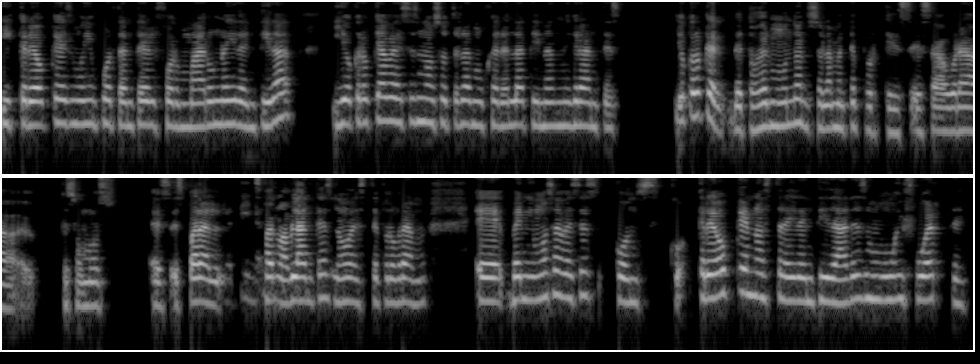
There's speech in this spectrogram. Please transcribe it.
Y creo que es muy importante el formar una identidad. Y yo creo que a veces nosotros las mujeres latinas migrantes, yo creo que de todo el mundo, no solamente porque es, es ahora que somos es, para hispanohablantes, ¿no? Este programa. Eh, venimos a veces con, creo que nuestra identidad es muy fuerte,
